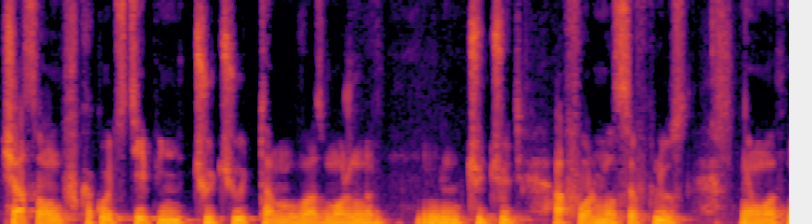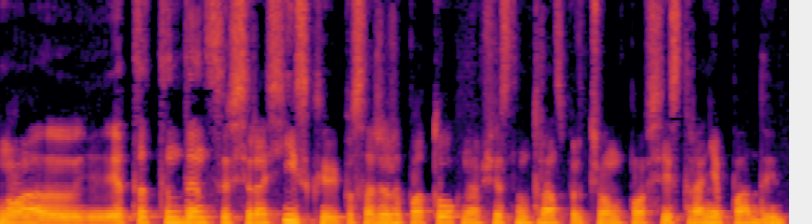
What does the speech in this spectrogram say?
Сейчас он в какой-то степени чуть-чуть там, возможно, чуть-чуть оформился в плюс. Вот. Но это тенденция всероссийская, и пассажиропоток на общественном транспорте, он по всей стране падает.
